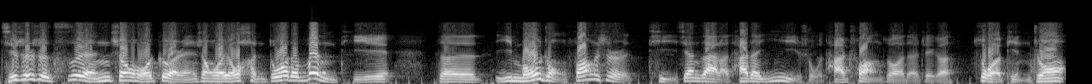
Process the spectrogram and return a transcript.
其实是私人生活、个人生活有很多的问题的，以某种方式体现在了他的艺术、他创作的这个作品中。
